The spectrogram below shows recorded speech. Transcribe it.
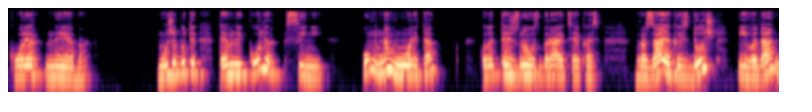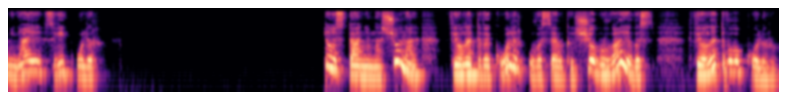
колір неба. Може бути темний колір синій у, на морі, так? Коли теж знову збирається якась гроза, якийсь дощ, і вода міняє свій колір. І останнє в нас, що на фіолетовий колір у веселки? Що буває вес... фіолетового кольору?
